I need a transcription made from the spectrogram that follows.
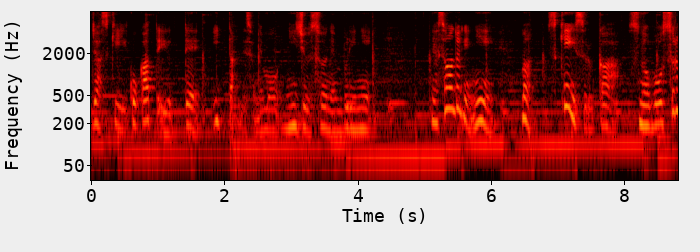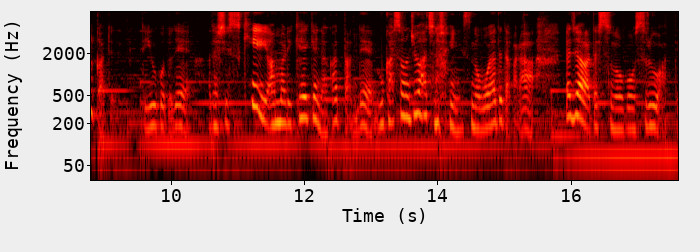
じゃあスキー行こうかって言って行ったんですよねもう二十数年ぶりに。でその時に、まあ、スキーするかスノボをするかってっていうことで私スキーあんまり経験なかったんで昔その18の時にスノボやってたからじゃあ私スノボするわって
